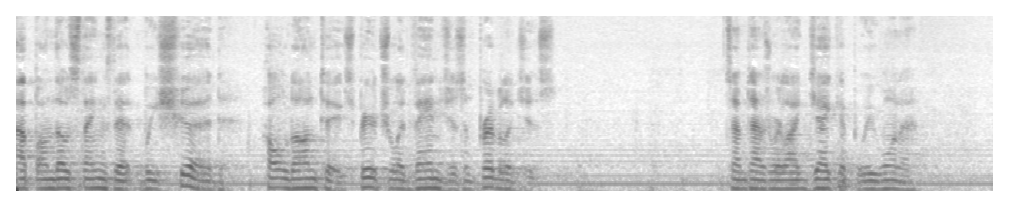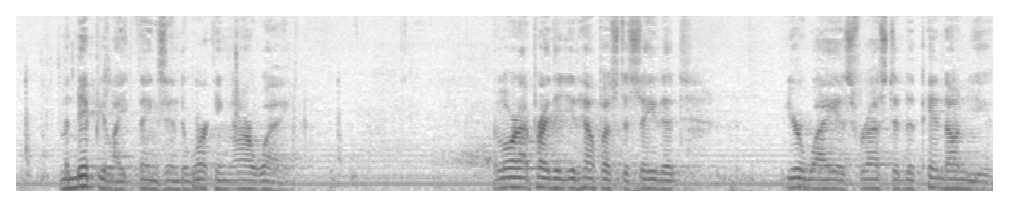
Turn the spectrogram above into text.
up on those things that we should hold on to spiritual advantages and privileges. Sometimes we're like Jacob, we want to manipulate things into working our way. But Lord, I pray that you'd help us to see that your way is for us to depend on you.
